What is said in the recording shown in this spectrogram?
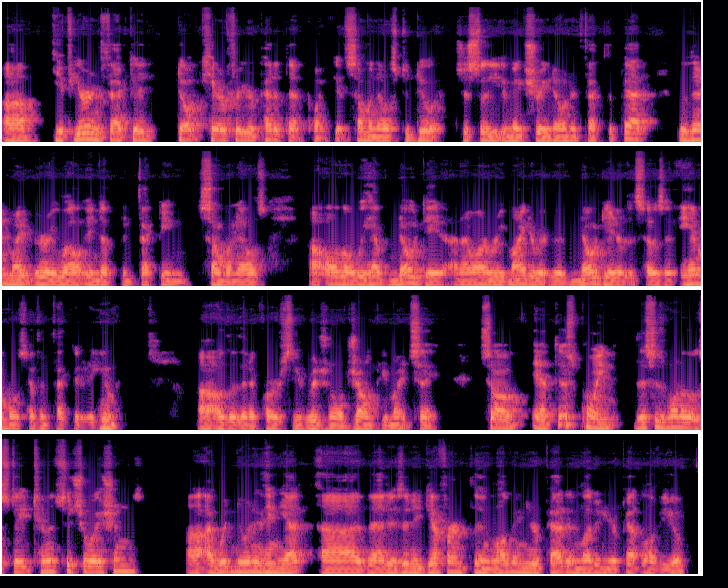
Uh, if you're infected, don't care for your pet at that point. Get someone else to do it, just so that you make sure you don't infect the pet, who then might very well end up infecting someone else. Uh, although we have no data, and I want to remind you, we have no data that says that animals have infected a human, uh, other than, of course, the original jump, you might say. So at this point, this is one of those stay tuned situations. Uh, I wouldn't do anything yet uh, that is any different than loving your pet and letting your pet love you.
